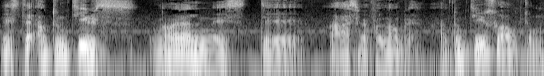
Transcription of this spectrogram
este, Autumn Tears, no eran este, ah, se me fue el nombre, Autumn Tears o Autumn.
